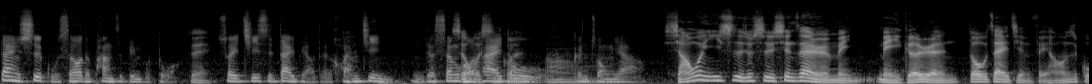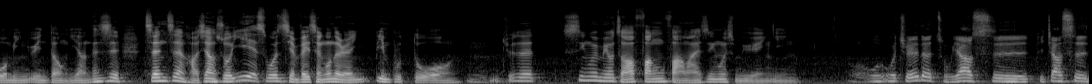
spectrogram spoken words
但是古时候的胖子并不多。对，所以其实代表的环境、你的生活态度更重要。想要问医师的就是，现在人每每个人都在减肥，好像是国民运动一样，但是真正好像说 “yes”，我减肥成功的人并不多。嗯，你觉得是因为没有找到方法吗？还是因为什么原因？我我觉得主要是比较是。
